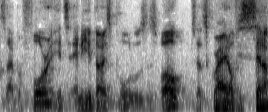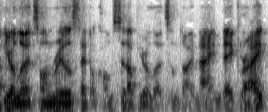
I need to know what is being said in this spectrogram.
So before it hits any of those portals as well. So it's great. Obviously, set up your alerts on realestate.com, set up your alerts on domain. They're great.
